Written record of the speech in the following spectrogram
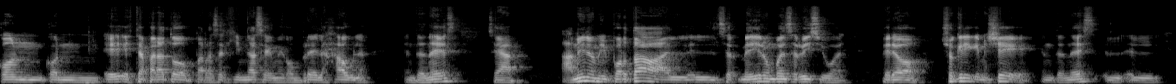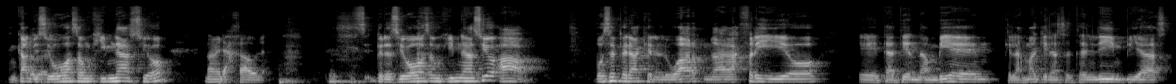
con, e, este aparato para hacer gimnasia que me compré de la jaula, ¿entendés? O sea, a mí no me importaba, el, me dieron un buen servicio igual, pero yo quería que me llegue, ¿entendés? en cambio, si vos vas a un gimnasio... Dame la jaula. Pero si vos vas a un gimnasio, ah, vos esperás que en el lugar no haga frío, eh, te atiendan bien, que las máquinas estén limpias.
